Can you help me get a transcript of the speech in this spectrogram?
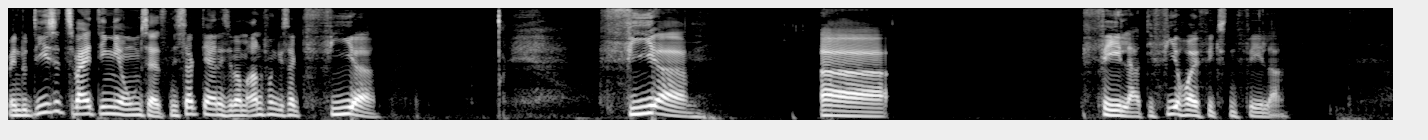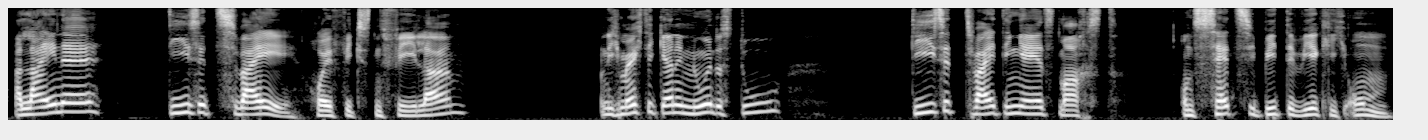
wenn du diese zwei Dinge umsetzt, ich sage dir eines, ich habe am Anfang gesagt, vier, vier äh, Fehler, die vier häufigsten Fehler. Alleine diese zwei häufigsten Fehler und ich möchte gerne nur, dass du diese zwei Dinge jetzt machst und setz sie bitte wirklich um.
